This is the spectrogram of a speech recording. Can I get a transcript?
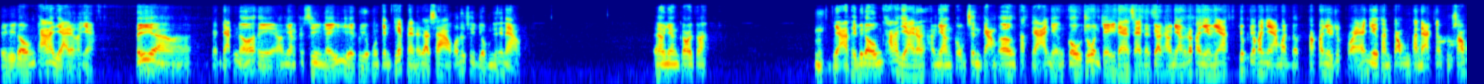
thì video cũng khá là dài rồi cả nhà. Tí uh, cảnh cảnh nữa thì ông nhân sẽ suy nghĩ về sử dụng con chém chép này nó ra sao có nước sử dụng như thế nào. Để ông nhân coi coi. Ừ, dạ thì video cũng khá là dài rồi. Hậu nhân cũng xin cảm ơn tất cả những cô chú anh chị đang xem trên kênh hậu nhân rất là nhiều nha. Chúc cho cả nhà mình được thật là nhiều sức khỏe nhiều thành công thành đạt trong cuộc sống.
